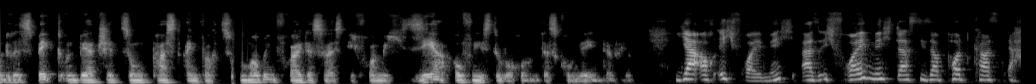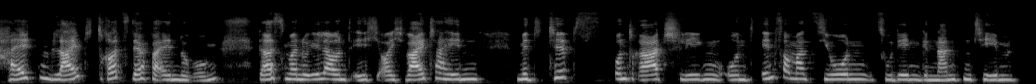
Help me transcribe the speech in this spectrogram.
und Respekt und Wertschätzung passt einfach zu Mobbing frei. Das heißt, ich freue mich sehr auf nächste Woche und das kommende Interview. Ja, auch ich freue mich. Also ich freue mich, dass dieser Podcast erhalten bleibt, trotz der Veränderung, dass Manuela und ich euch weiterhin mit Tipps und Ratschlägen und Informationen zu den genannten Themen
